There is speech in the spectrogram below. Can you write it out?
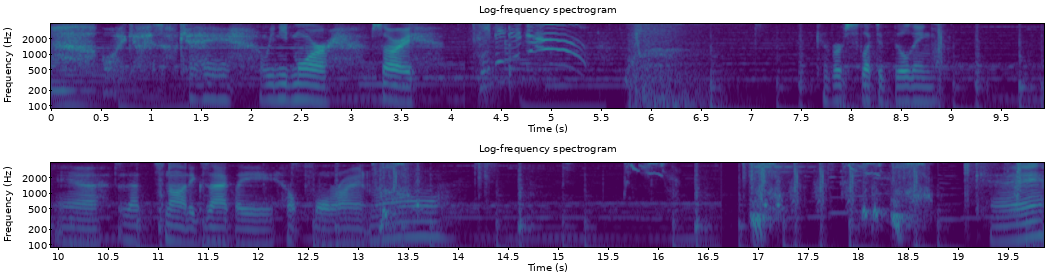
Oh Boy, guys, okay. We need more. I'm sorry. Convert selected building. Yeah, that's not exactly helpful right now. Okay.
